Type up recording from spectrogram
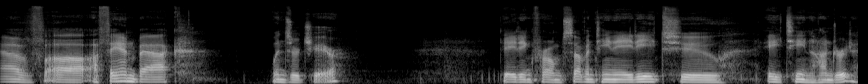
have uh, a fan back Windsor chair dating from 1780 to 1800.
